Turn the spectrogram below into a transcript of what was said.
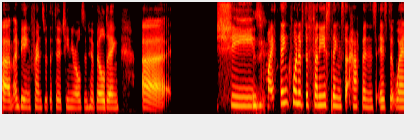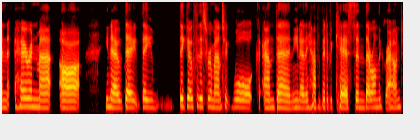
um, and being friends with the thirteen year olds in her building, uh, she. I think one of the funniest things that happens is that when her and Matt are, you know, they they they go for this romantic walk and then you know they have a bit of a kiss and they're on the ground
